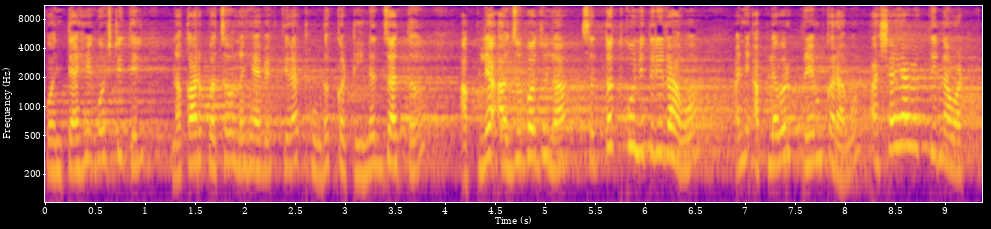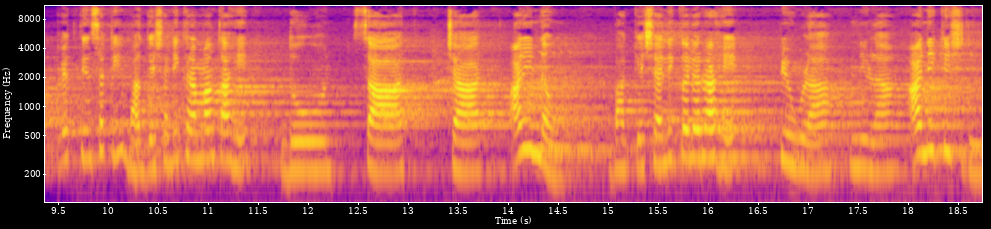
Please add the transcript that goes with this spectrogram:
कोणत्याही गोष्टीतील नकार पचवणं ह्या व्यक्तीला थोडं कठीणच जातं. आपल्या आजूबाजूला सतत कोणीतरी राहावं आणि आपल्यावर प्रेम करावं अशा या व्यक्तींना वाट व्यक्तींसाठी भाग्यशाली क्रमांक आहे दोन सात चार आणि नऊ. भाग्यशाली कलर आहे पिवळा निळा आणि किशरी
